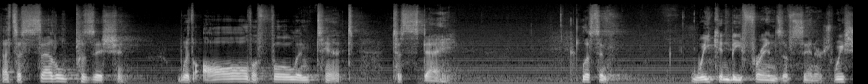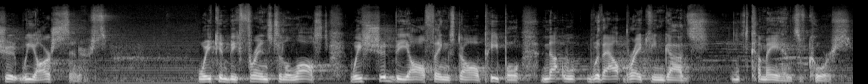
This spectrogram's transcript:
That's a settled position with all the full intent to stay. Listen, we can be friends of sinners. We should we are sinners. We can be friends to the lost. We should be all things to all people, not without breaking God's commands, of course.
